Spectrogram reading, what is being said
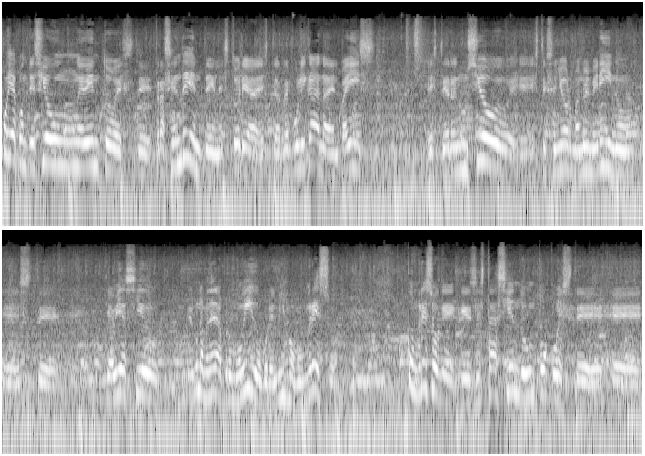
Hoy aconteció un evento este, trascendente en la historia este, republicana del país, este, renunció este señor Manuel Merino, este, que había sido de alguna manera promovido por el mismo Congreso, un Congreso que, se está haciendo un poco, este, eh,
